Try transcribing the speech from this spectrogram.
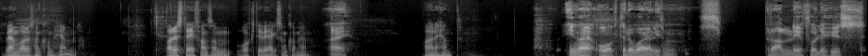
Vem var det som kom hem då? Var det Stefan som åkte iväg som kom hem? Nej. Vad hade hänt? Innan jag åkte då var jag liksom sprallig, full i hyss.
